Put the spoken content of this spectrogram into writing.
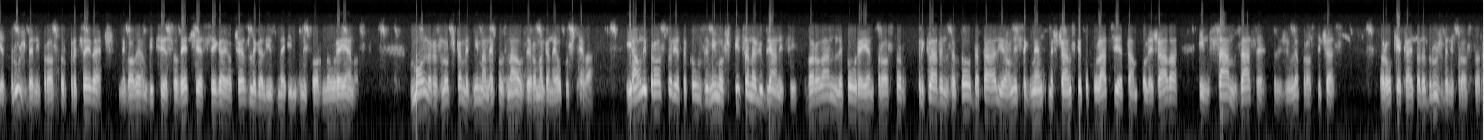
je družbeni prostor precej več. Njegove ambicije so večje, segajo čez legalizme in uniformno urejenost. Mol razločka med njima ne pozna oziroma ga ne upošteva. Javni prostor je tako vzemimo špica na Ljubljanici, varovan, lepo urejen prostor, prikladen za to, da ta ali oni segment meščanske populacije tam poležava in sam zase preživlja prosti čas. Rok je kaj pa da družbeni prostor.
